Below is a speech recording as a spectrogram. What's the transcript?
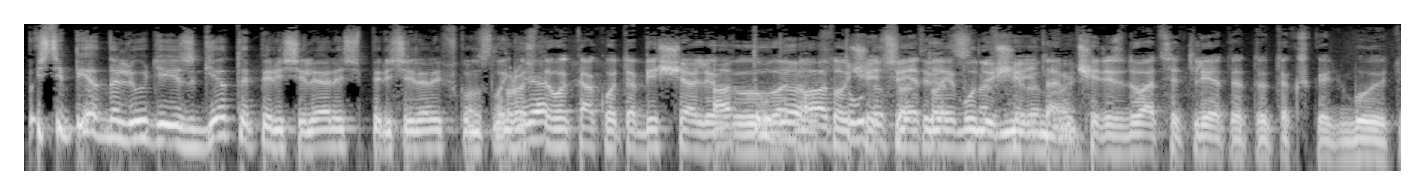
Постепенно люди из гетто переселялись, переселялись в концлагеря. Просто вот как вот обещали оттуда, в одном случае светлое будущее там, через 20 лет это, так сказать, будет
